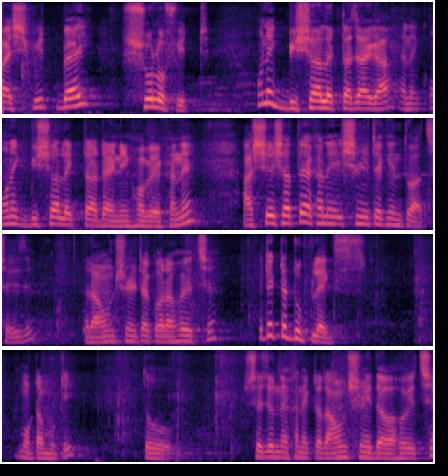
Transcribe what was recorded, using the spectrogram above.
বাইশ ফিট বাই ষোলো ফিট। অনেক বিশাল একটা জায়গা, অনেক বিশাল একটা ডাইনিং হবে এখানে। আর সেই সাথে এখানে এই শ্রেণীটা কিন্তু আছে, এই যে রাউন্ড শ্রেণীটা করা হয়েছে। এটা একটা ডুপ্লেক্স, মোটামুটি। তো সেজন্য এখানে একটা রাউন্ড শ্রেণি দেওয়া হয়েছে।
